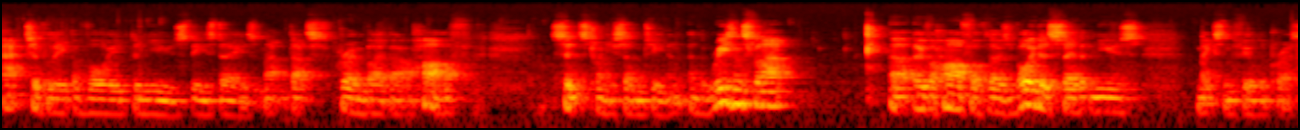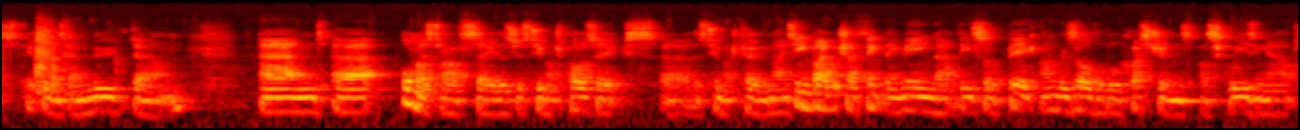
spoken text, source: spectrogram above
actively avoid the news these days. That, that's grown by about half since 2017. And, and the reasons for that, uh, over half of those avoiders say that news makes them feel depressed. It brings their mood down. And uh, almost half say there's just too much politics, uh, there's too much COVID 19, by which I think they mean that these sort of big unresolvable questions are squeezing out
